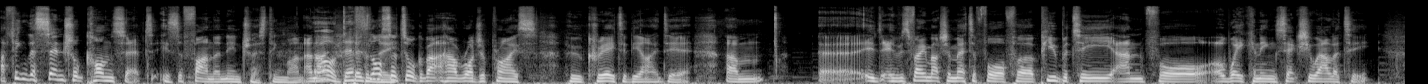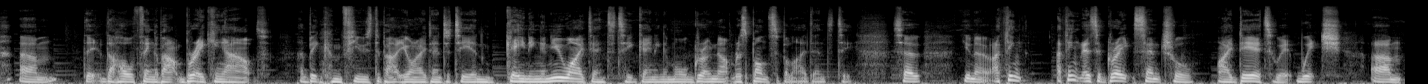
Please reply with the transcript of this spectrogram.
I think the central concept is a fun and interesting one. And Oh, I, there's lots of talk about how Roger Price, who created the idea, um, uh, it, it was very much a metaphor for puberty and for awakening sexuality. Um, the, the whole thing about breaking out and being confused about your identity and gaining a new identity, gaining a more grown up, responsible identity. So, you know, I think I think there's a great central idea to it, which um,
